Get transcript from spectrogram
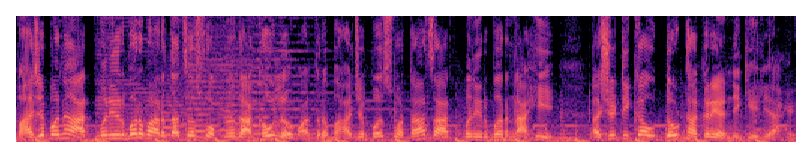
भाजपनं आत्मनिर्भर भारताचं स्वप्न दाखवलं. मात्र भाजप स्वतःच आत्मनिर्भर नाही अशी टीका उद्धव ठाकरे यांनी केली आहे.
